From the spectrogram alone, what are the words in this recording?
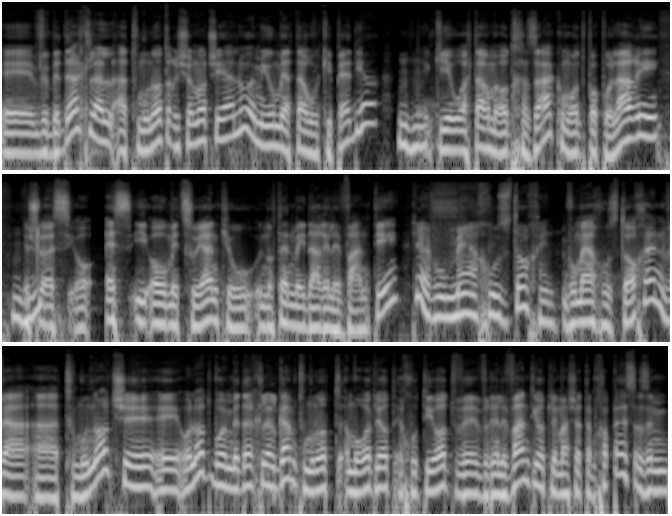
אה, ובדרך כלל התמונות הראשונות שיעלו הם יהיו מאתר ויקיפדיה, מהמם, כי הוא אתר מאוד חזק, הוא מאוד פופולרי, מהמם. יש לו SEO, SEO מצוין, כי הוא נותן מידע רלוונטי, כן, והוא 100% תוכן. והוא 100% תוכן, והתמונות שעולות בו הן בדרך כלל גם תמונות אמורות להיות איכותיות ורלוונטיות למה שאתה מחפש, אז הם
